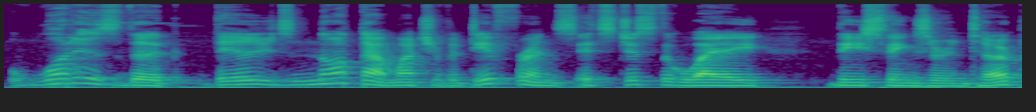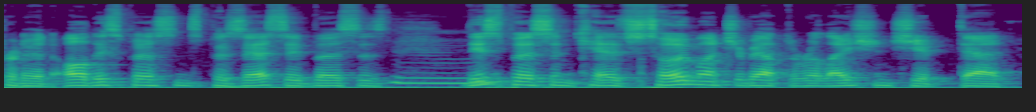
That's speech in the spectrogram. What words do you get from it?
what is the there's not that much of a difference it's just the way these things are interpreted. Oh, this person's possessive versus Mm. this person cares so much about the relationship that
